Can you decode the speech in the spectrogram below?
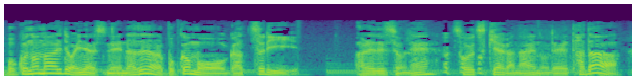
僕の周りではいないですね。なぜなら僕はもうがっつり、あれですよね。そういう付き合いがないので、ただ、うん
